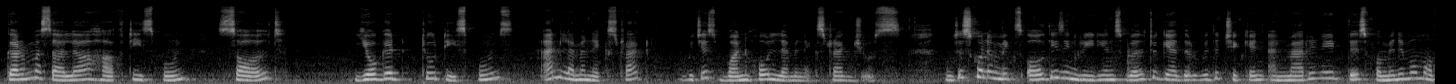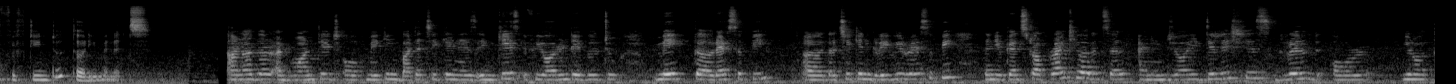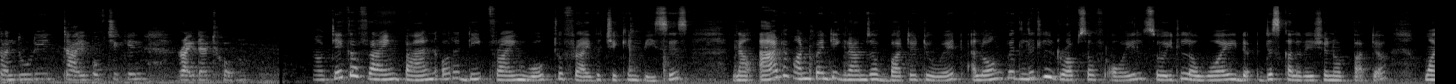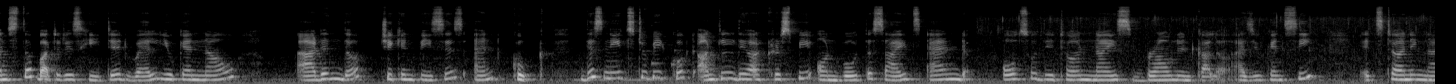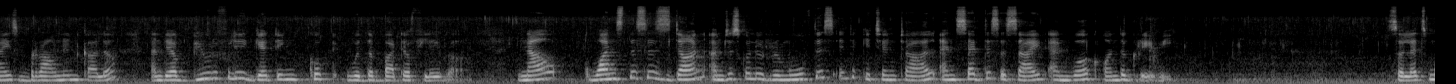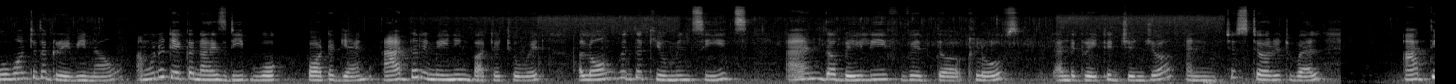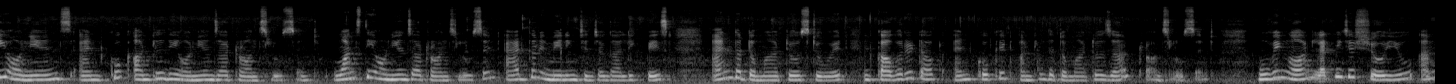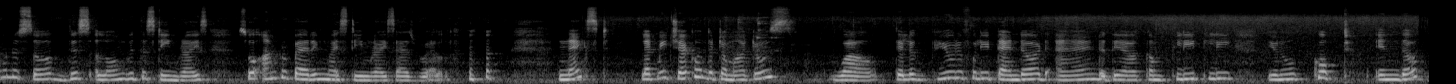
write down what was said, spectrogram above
garam masala half teaspoon, salt, yogurt 2 teaspoons and lemon extract which is 1 whole lemon extract juice. I'm just going to mix all these ingredients well together with the chicken and marinate this for minimum of 15 to 30 minutes. Another advantage of making butter chicken is in case if you aren't able to make the recipe uh, the chicken gravy recipe then you can stop right here itself and enjoy delicious grilled or you know tandoori type of chicken right at home now take a frying pan or a deep frying wok to fry the chicken pieces. Now add 120 grams of butter to it along with little drops of oil so it will avoid discoloration of butter. Once the butter is heated well you can now add in the chicken pieces and cook. This needs to be cooked until they are crispy on both the sides and also they turn nice brown in color. As you can see it's turning nice brown in color and they are beautifully getting cooked with the butter flavor. Now once this is done i'm just going to remove this in the kitchen towel and set this aside and work on the gravy. So let's move on to the gravy now. I'm going to take a nice deep wok pot again add the remaining butter to it along with the cumin seeds and the bay leaf with the cloves and the grated ginger and just stir it well Add the onions and cook until the onions are translucent. Once the onions are translucent, add the remaining ginger garlic paste and the tomatoes to it and cover it up and cook it until the tomatoes are translucent. Moving on, let me just show you. I'm going to serve this along with the steamed rice. So I'm preparing my steamed rice as well. Next, let me check on the tomatoes. Wow, they look beautifully tendered and they are completely, you know, cooked in the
